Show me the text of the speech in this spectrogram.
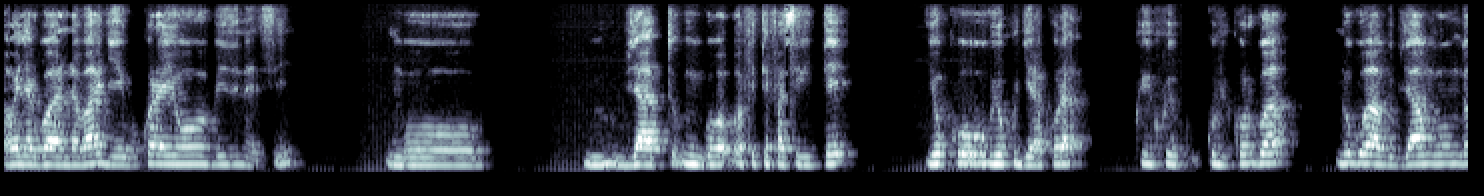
abanyarwanda bagiye gukorayo bizinesi ngo bafite fasilite yo ku- yo kugera ku- bikorwa no guhabwa ibyangombwa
